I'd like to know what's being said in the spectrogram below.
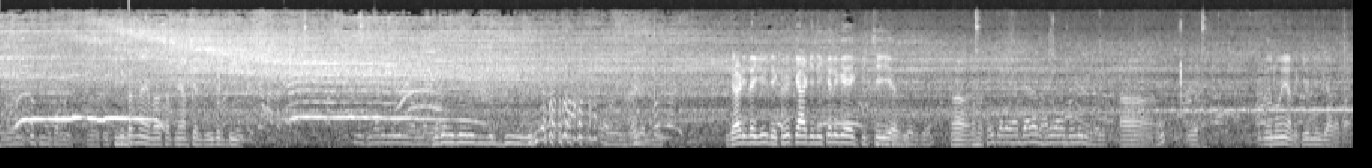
कुछ है बस अपने आप चल रही गड्डी गाड़ी लगी देखो क्या आगे निकल गया एक पीछे ही अभी हाँ ज़्यादा भारी वाला जल्दी नहीं हाँ दोनों ही हल्के नहीं ज़्यादा बात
